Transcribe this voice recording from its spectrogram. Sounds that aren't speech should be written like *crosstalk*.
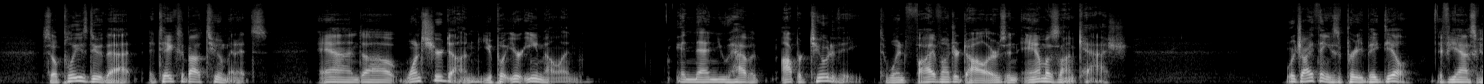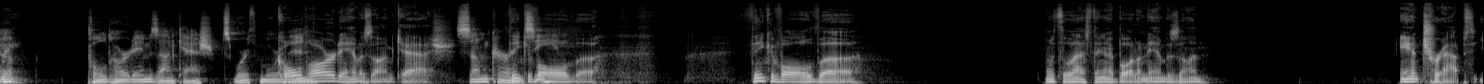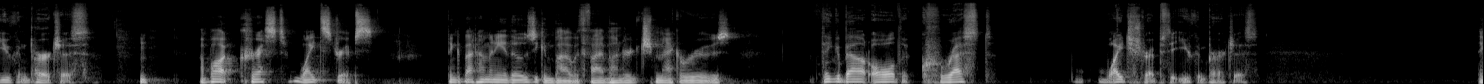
So please do that. It takes about two minutes. And uh, once you're done, you put your email in, and then you have an opportunity to win $500 in Amazon cash, which I think is a pretty big deal, if you ask me. Cold hard Amazon cash. It's worth more than Cold hard Amazon cash. some currency. Think of all the. Think of all the. What's the last thing I bought on Amazon? Ant traps you can purchase. *laughs* I bought Crest white strips. Think about how many of those you can buy with 500 schmackaroos. Think about all the Crest white strips that you can purchase.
